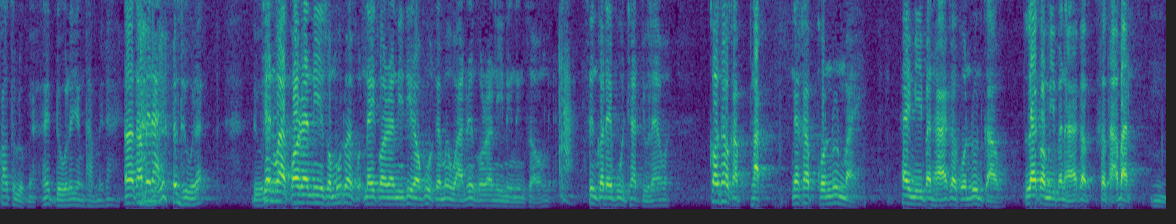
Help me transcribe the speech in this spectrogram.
ข้อสรุปเนี่ยให้ดูแล้วยังทำไม่ได้ เออทำไม่ได้ ดูแล้วดูแล้วเช่นว่ากรณีสมมุติว่าในกรณีที่เราพูดกันเมื่อวานเรื่องกรณีหนึ่งหนึ่งสองเนี่ย ค่ะ ซึ่งก็ได้พูดชัดอยู่แล้วว่าก็เท่ากับผลักนะครับ คนรุ่นใหม่ ให้มีปัญหากับคนรุ่นเก่า และก็มีปัญหากับสถาบัน อืม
